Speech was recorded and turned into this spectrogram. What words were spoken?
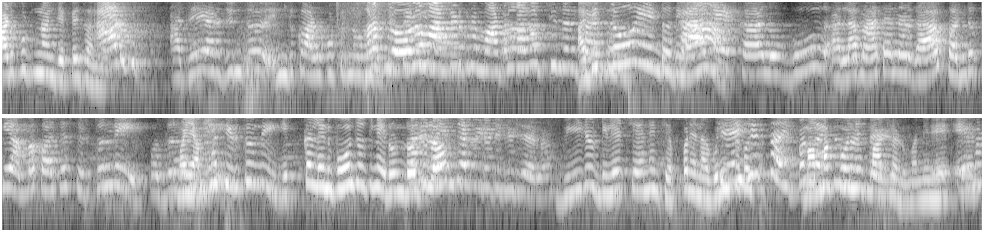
ఆడుకుంటున్నావు అని చెప్పేసాను ఆడుకు అజయ్ అర్జున్తో ఎందుకు ఆడుకుంటున్నావు? మన ఫ్లోలో మాట్లాడుకునే మాటల్లాగా వచ్చింది అది ఫ్లో ఏంటో అక్క నువ్వు అలా మాట అన్నారుగా పండుకి అమ్మ కాల్ చేసి తిడుతుంది. పొద్దున్న మా అమ్మ తిడుతుంది. ఎక్కడ లేని ఫోన్స్ వస్తున్నాయి రెండు రోజుల్లో వీడియో డిలీట్ చేయాలా? వీడియో డిలీట్ చేయని నేను చెప్పను. నా గురించి మా అమ్మకి ఫోన్ చేసి. మాట్లాడు. మరి నేను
